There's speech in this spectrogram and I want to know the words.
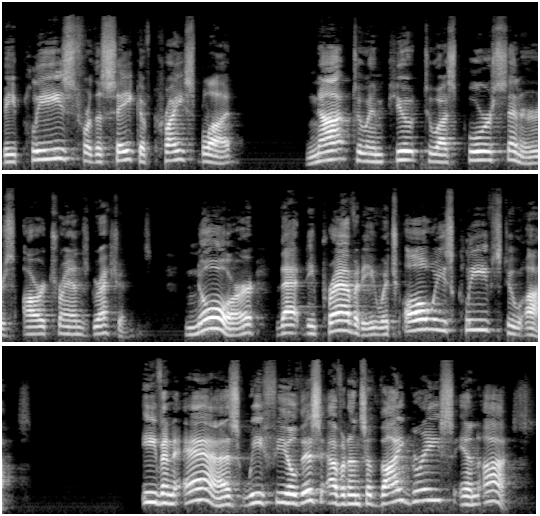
be pleased for the sake of Christ's blood not to impute to us poor sinners our transgressions, nor that depravity which always cleaves to us even as we feel this evidence of thy grace in us,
